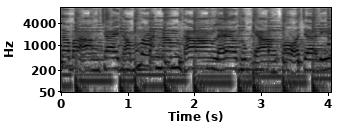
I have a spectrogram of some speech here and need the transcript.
สบางใช้ธรรมะนำทางแล้วทุกอย่างก็จะดี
